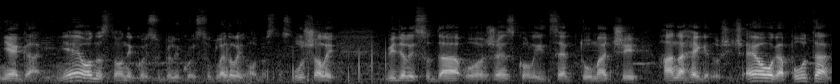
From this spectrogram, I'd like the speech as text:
njega i nje, odnosno oni koji su bili, koji su gledali, odnosno slušali, vidjeli su da žensko lice tumači Hana Hegedušić. E ovoga puta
